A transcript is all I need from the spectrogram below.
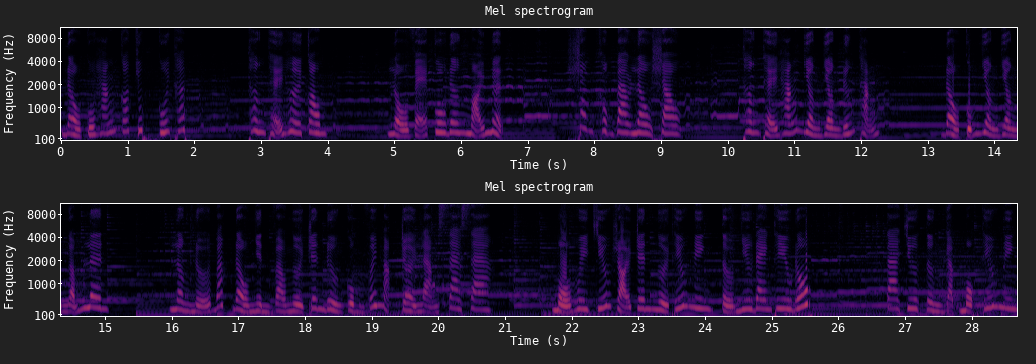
Đầu của hắn có chút cúi thấp, Thân thể hơi cong, Lộ vẻ cô đơn mỏi mệt. Xong không bao lâu sau, Thân thể hắn dần dần đứng thẳng, Đầu cũng dần dần ngẫm lên. Lần nữa bắt đầu nhìn vào người trên đường cùng với mặt trời lặng xa xa. Mộ huy chiếu rọi trên người thiếu niên tự như đang thiêu đốt. Ta chưa từng gặp một thiếu niên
